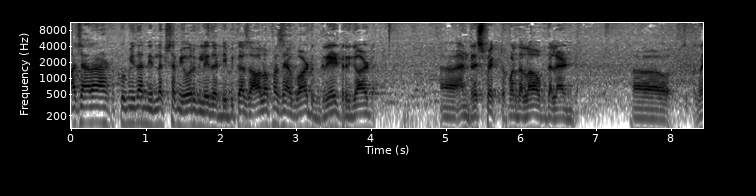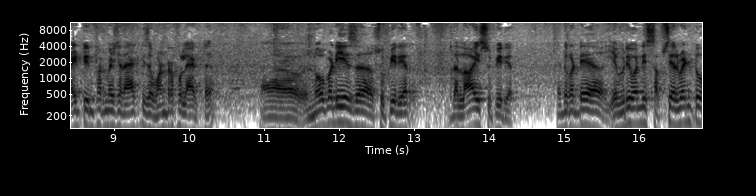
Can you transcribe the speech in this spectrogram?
సమాచార హక్కు మీద నిర్లక్ష్యం ఎవరికి లేదండి. Because all of us have got great regard and respect for the law of the land right to information act is a wonderful act nobody is superior the law is superior ఎందుకంటే everyone is subservient to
